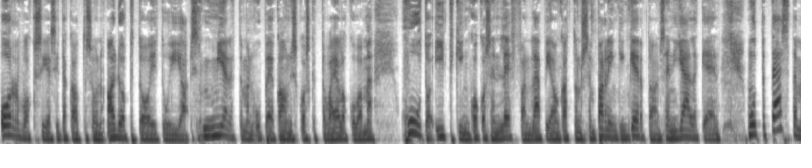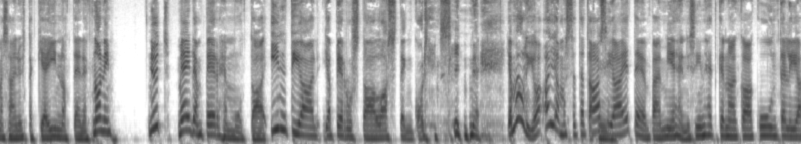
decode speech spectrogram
orvoksi ja sitä kautta se on adoptoitu ja siis mielettömän upea, kaunis, koskettava elokuva. Mä huuto itkin koko sen leffan läpi ja on katsonut sen parinkin kertaan sen jälkeen. Mutta tästä mä sain yhtäkkiä innoitteen, että no niin, nyt meidän perhe muuttaa Intiaan ja perustaa lastenkodin sinne. Ja mä olin jo ajamassa tätä asiaa eteenpäin. Mieheni siinä hetken aikaa kuunteli ja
